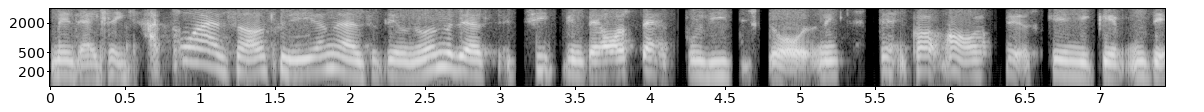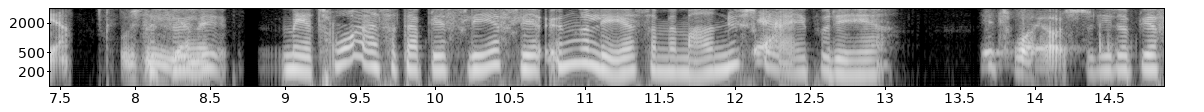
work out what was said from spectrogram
Men altså, jeg tror altså også lægerne, altså det er jo noget med deres etik, men det er også deres politiske holdning. Den kommer også til at skinne igennem der. hos lægerne. Selvfølgelig. Men jeg tror altså, der bliver flere og flere yngre læger, som er meget nysgerrige ja. på det her. Det tror jeg også. Fordi der bliver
